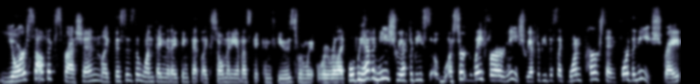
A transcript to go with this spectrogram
Your self expression, like this is the one thing that I think that like so many of us get confused when we, we were like, well, we have a niche. We have to be a certain way for our niche. We have to be this like one person for the niche, right?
